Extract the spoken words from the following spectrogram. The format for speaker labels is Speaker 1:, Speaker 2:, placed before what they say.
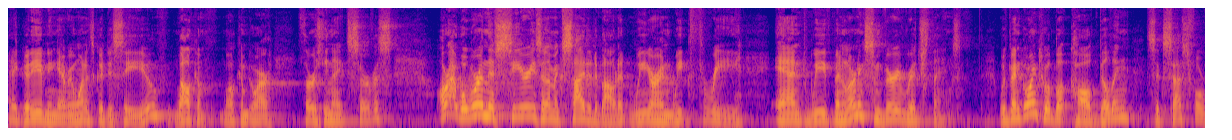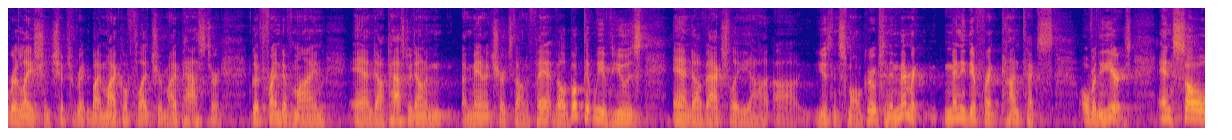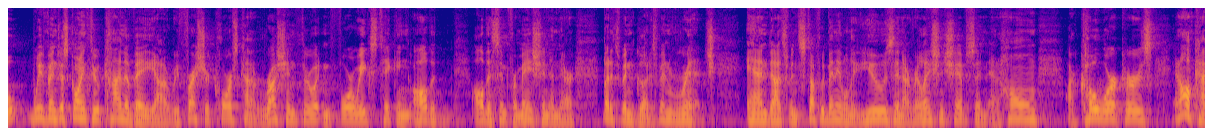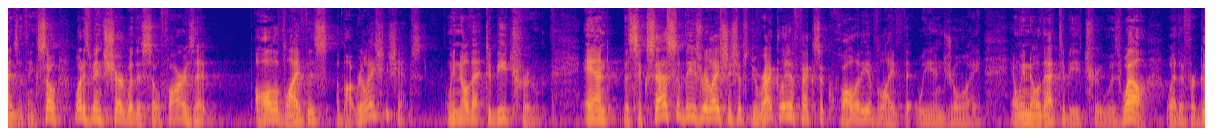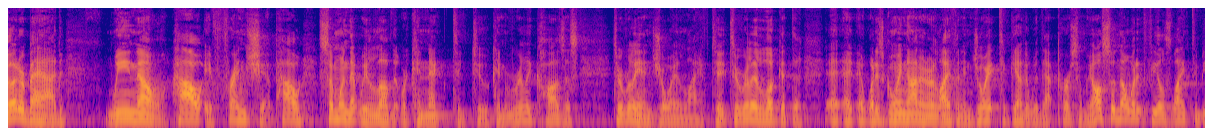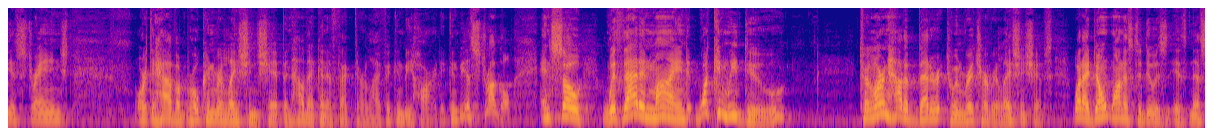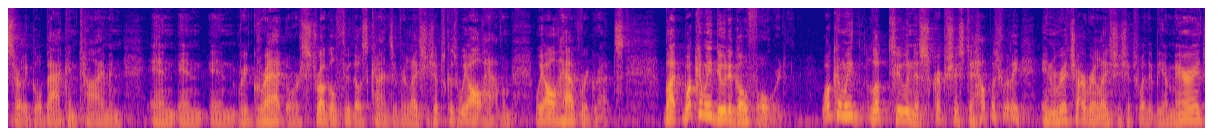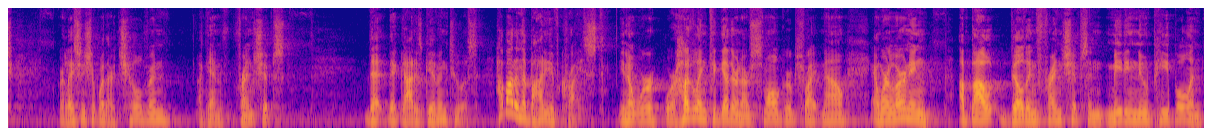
Speaker 1: Hey, good evening, everyone. It's good to see you. Welcome. Welcome to our Thursday night service. All right, well, we're in this series and I'm excited about it. We are in week three, and we've been learning some very rich things. We've been going to a book called Building Successful Relationships, written by Michael Fletcher, my pastor, good friend of mine, and pastor down in a Manna Church down in Fayetteville, a book that we've used and have actually uh, uh, used in small groups and in many, many different contexts over the years. And so we've been just going through kind of a uh, refresher course, kind of rushing through it in four weeks, taking all, the, all this information in there. But it's been good, it's been rich. And uh, it's been stuff we've been able to use in our relationships and at home, our coworkers, and all kinds of things. So, what has been shared with us so far is that all of life is about relationships. We know that to be true. And the success of these relationships directly affects the quality of life that we enjoy. And we know that to be true as well. Whether for good or bad, we know how a friendship, how someone that we love, that we're connected to, can really cause us to really enjoy life, to, to really look at, the, at, at what is going on in our life and enjoy it together with that person. We also know what it feels like to be estranged or to have a broken relationship and how that can affect our life. It can be hard, it can be a struggle. And so, with that in mind, what can we do to learn how to better to enrich our relationships. What I don't want us to do is, is necessarily go back in time and, and, and, and regret or struggle through those kinds of relationships because we all have them. We all have regrets. But what can we do to go forward? What can we look to in the scriptures to help us really enrich our relationships, whether it be a marriage, relationship with our children, again, friendships that, that God has given to us? How about in the body of Christ? You know, we're, we're huddling together in our small groups right now, and we're learning about building friendships and meeting new people. And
